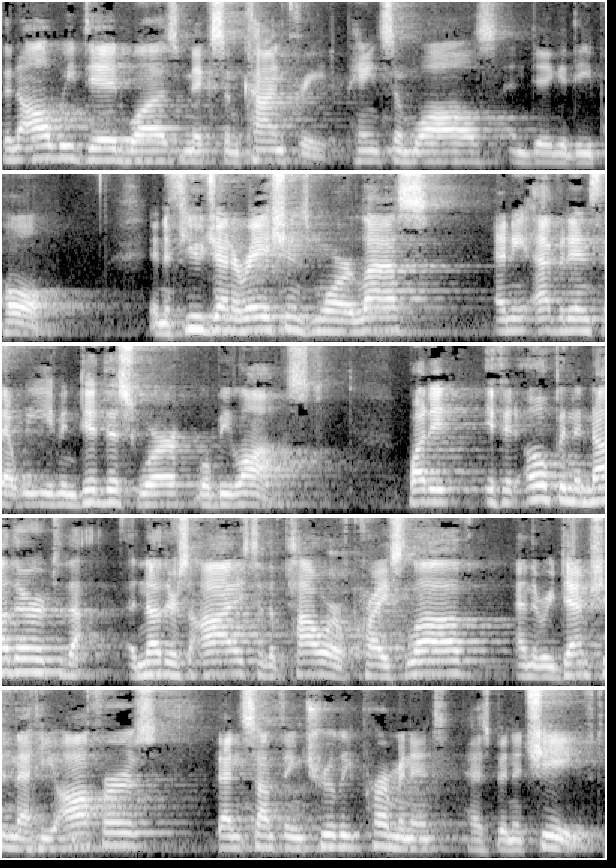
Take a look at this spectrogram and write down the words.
then all we did was mix some concrete, paint some walls, and dig a deep hole. In a few generations, more or less, any evidence that we even did this work will be lost. But it, if it opened another to the, another's eyes to the power of Christ's love and the redemption that he offers, then something truly permanent has been achieved.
